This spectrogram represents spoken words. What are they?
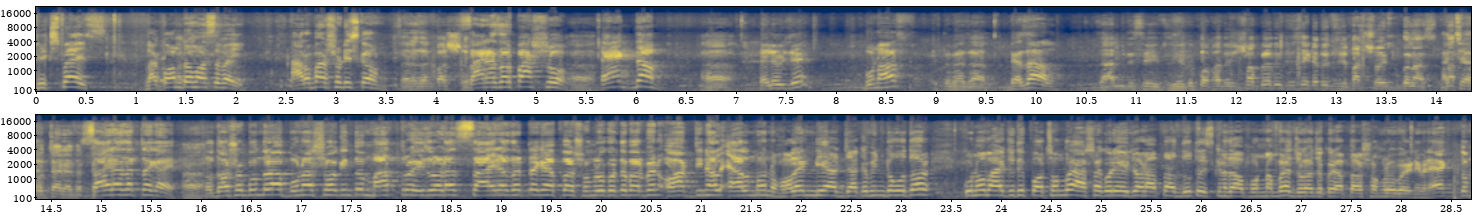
ফিক্স প্রাইস না কম টম আছে ভাই? আরও পাঁচশো ডিসকাউন্ট চার হাজার পাঁচশো। হ্যাঁ। একদম। হ্যাঁ। তাহলে ওই যে বোনাস। এই ভেজাল। ভেজাল? জান দিছি যেহেতু কথা দিছি সবগুলো দিতেছি এটা দিছি পাঁচশো বোনাস আচ্ছা মাত্র চার হাজার টাকা। চার হাজার টাকায়? হ্যাঁ। তো দর্শক বন্ধুরা বোনাস সহ কিন্তু মাত্র এই জোড়াটা চার হাজার টাকায় আপনারা সংগ্রহ করতে পারবেন। অরিজিনাল অ্যালমন্ড হল্যান্ডিয়ার জাকেবিন কবুতর। কোনো ভাই যদি পছন্দ হয় আশা করি এই জোড়া আপনারা দ্রুত স্ক্রিনে দেওয়া ফোন নম্বরে যোগাযোগ করে আপনারা সংগ্রহ করে নেবেন। একদম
